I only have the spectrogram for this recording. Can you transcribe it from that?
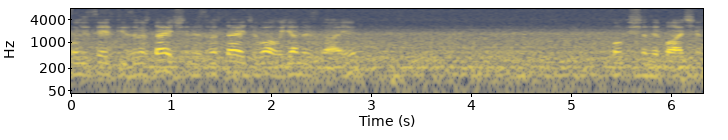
поліцейські звертають чи не звертають увагу, я не знаю. Поки що не бачив.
